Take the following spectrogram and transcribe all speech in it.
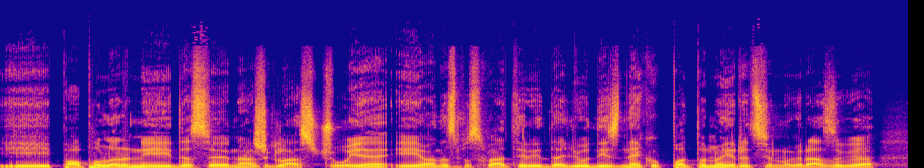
i popularni i da se naš glas čuje i onda smo shvatili da ljudi iz nekog potpuno iracionalnog razloga e,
